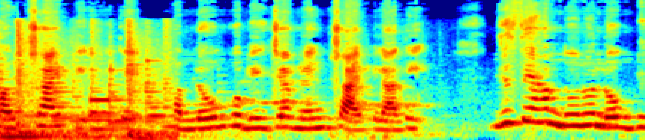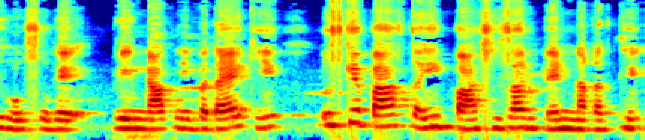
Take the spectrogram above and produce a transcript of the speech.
और चाय पी रहे थे। हम लोगों को भी जबरन चाय पिला दी, जिससे हम दोनों लोग बेहोश हो गए। प्रेमनाथ ने बताया कि उसके पास करीब पाँच हज़ार रूपए नकद थे,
